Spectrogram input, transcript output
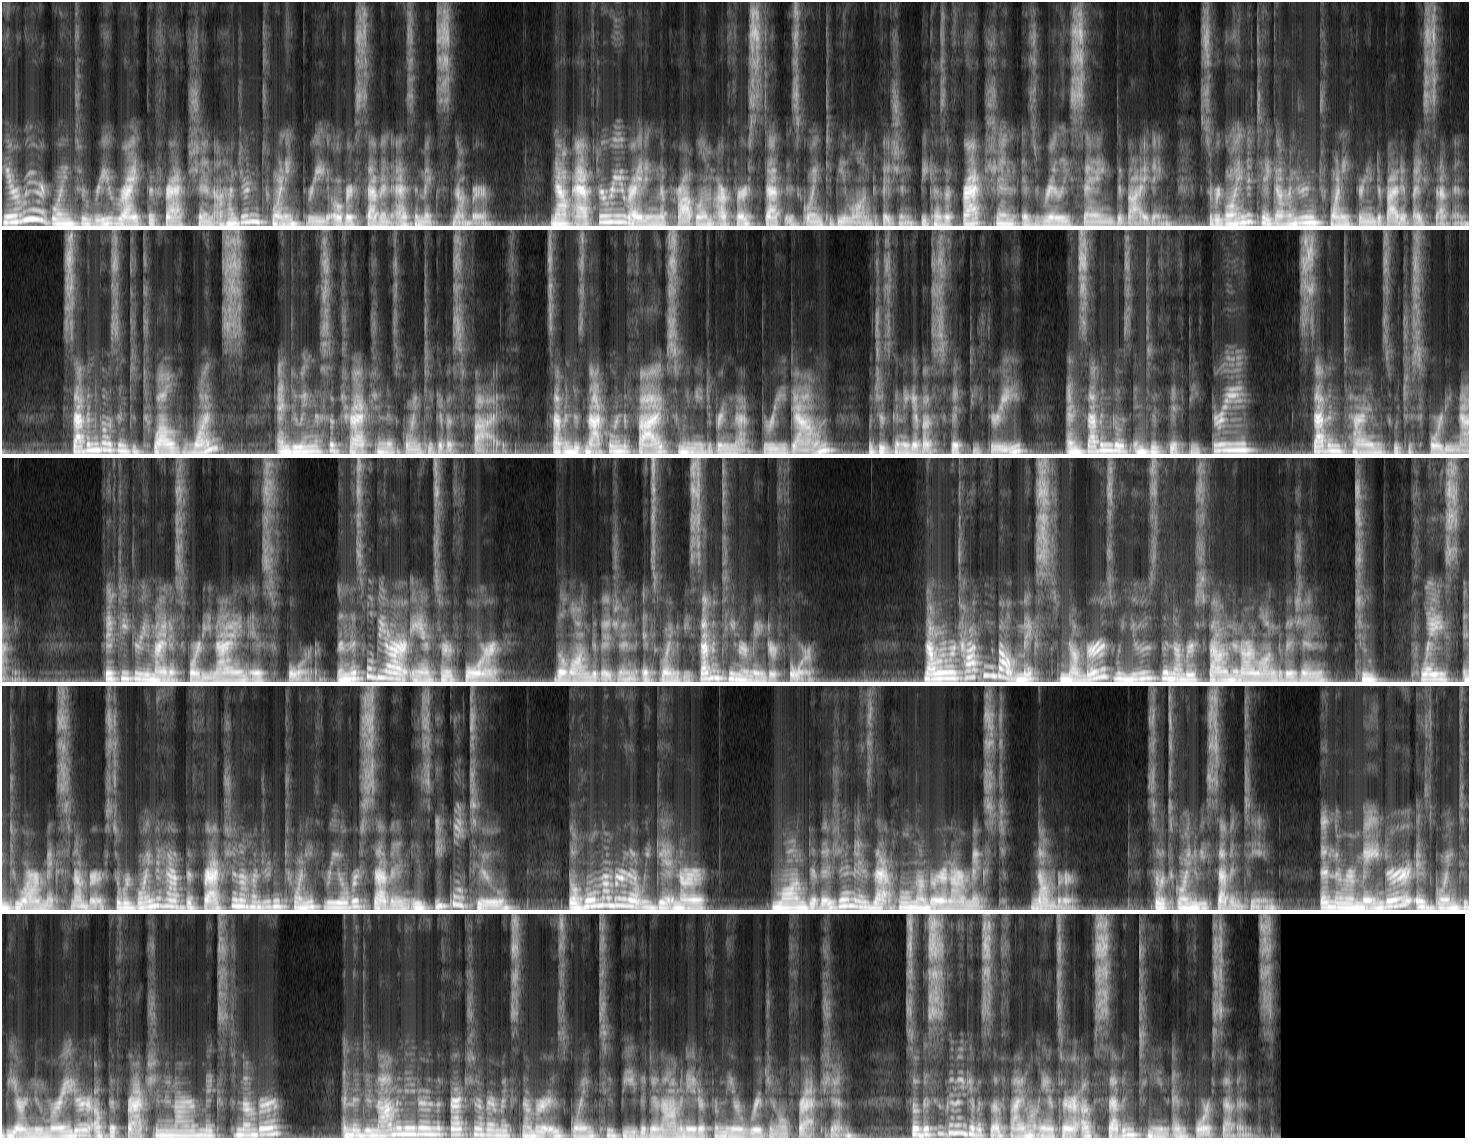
Here we are going to rewrite the fraction 123 over 7 as a mixed number. Now after rewriting the problem, our first step is going to be long division because a fraction is really saying dividing. So we're going to take 123 and divide it by 7. 7 goes into 12 once, and doing the subtraction is going to give us 5. 7 does not go into 5, so we need to bring that 3 down, which is going to give us 53. And 7 goes into 53 7 times, which is 49. 53 minus 49 is 4. And this will be our answer for the long division. It's going to be 17 remainder 4. Now when we're talking about mixed numbers, we use the numbers found in our long division to place into our mixed number. So we're going to have the fraction 123 over 7 is equal to the whole number that we get in our long division is that whole number in our mixed number. So it's going to be 17. Then the remainder is going to be our numerator of the fraction in our mixed number. And the denominator in the fraction of our mixed number is going to be the denominator from the original fraction. So this is going to give us a final answer of 17 and 4 sevenths.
